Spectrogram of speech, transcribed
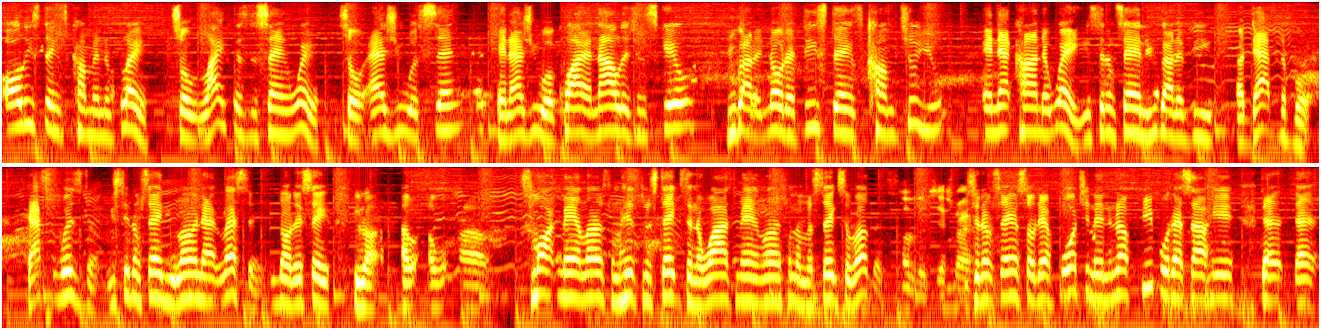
all these things come into play. So life is the same way. So as you ascend and as you acquire knowledge and skill, you got to know that these things come to you in that kind of way. You see what I'm saying? You got to be adaptable. That's wisdom. You see what I'm saying? You learn that lesson. You know, they say, you know, a, a, a smart man learns from his mistakes and a wise man learns from the mistakes of others. Others, that's right. You see what I'm saying? So they're fortunate enough people that's out here that that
